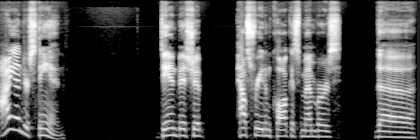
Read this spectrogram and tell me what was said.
I understand Dan Bishop, House Freedom Caucus members, the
